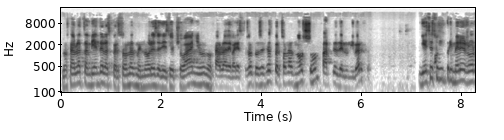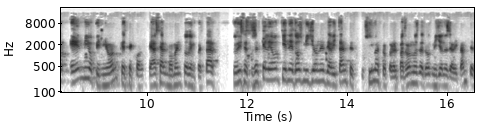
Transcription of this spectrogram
nos habla también de las personas menores de 18 años, nos habla de varias personas. Entonces, esas personas no son parte del universo. Y ese es un primer error, en mi opinión, que se, hace al momento de empezar. Tú dices, pues es que León tiene dos millones de habitantes. Pues sí, maestro, pero el padrón no es de dos millones de habitantes.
